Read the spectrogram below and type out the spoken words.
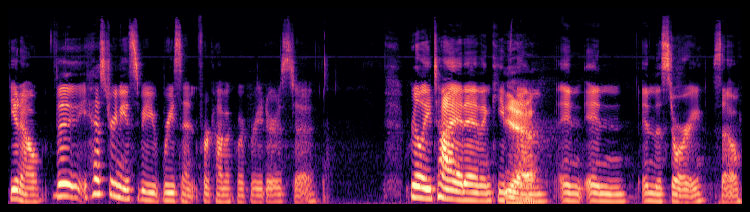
you know the history needs to be recent for comic book readers to really tie it in and keep Yeah. them in in in the story. So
